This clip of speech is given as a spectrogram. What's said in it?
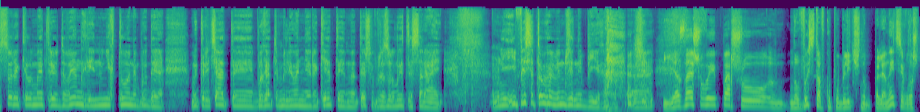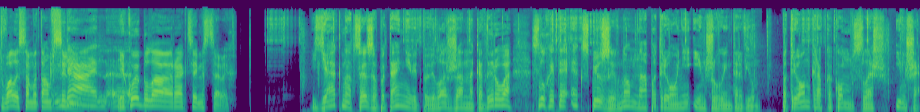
40 е, кілометрів до Венгрії. Ну ніхто не буде витрачати багатомільйонні ракети на те, щоб розвалити сарай. І після того він вже не бігав. Е, Я знаю, що ви першу ну, виставку публічну поляниці влаштували саме там в селі. Да. Якою була реакція місцевих? Як на це запитання відповіла Жанна Кадирова? Слухайте ексклюзивно на патреоні іншого інтерв'ю patreon.com інше.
